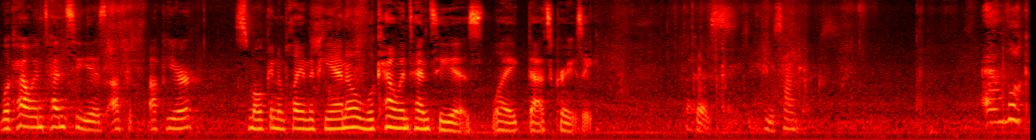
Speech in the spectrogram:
Look how intense he is up up here, smoking and playing the piano. Look how intense he is. Like that's crazy. Because he's Hendrix. And look,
